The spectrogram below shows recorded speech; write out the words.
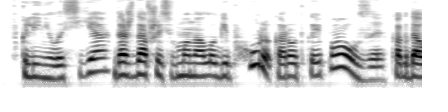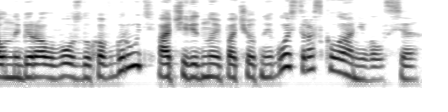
— вклинилась я, дождавшись в монологе Пхура короткой паузы, когда он набирал воздуха в грудь, а очередной почетный гость раскланивался.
